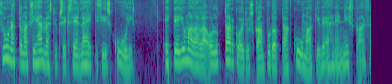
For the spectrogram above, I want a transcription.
Suunnattomaksi hämmästyksekseen lähetti siis kuuli, ettei Jumalalla ollut tarkoituskaan pudottaa kuumaa kiveä hänen niskaansa.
